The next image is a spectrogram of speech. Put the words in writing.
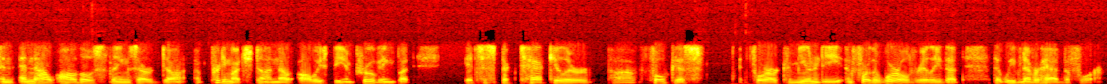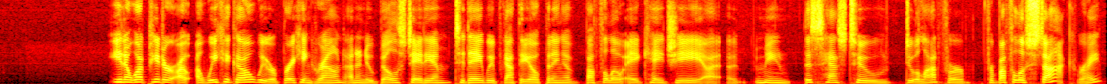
and and now all those things are done, uh, pretty much done. They'll always be improving, but it's a spectacular uh, focus for our community and for the world, really, that that we've never had before. You know what, Peter? A, a, week ago, we were breaking ground on a new Bill Stadium. Today, we've got the opening of Buffalo AKG. Uh, I mean, this has to do a lot for, for Buffalo stock, right?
